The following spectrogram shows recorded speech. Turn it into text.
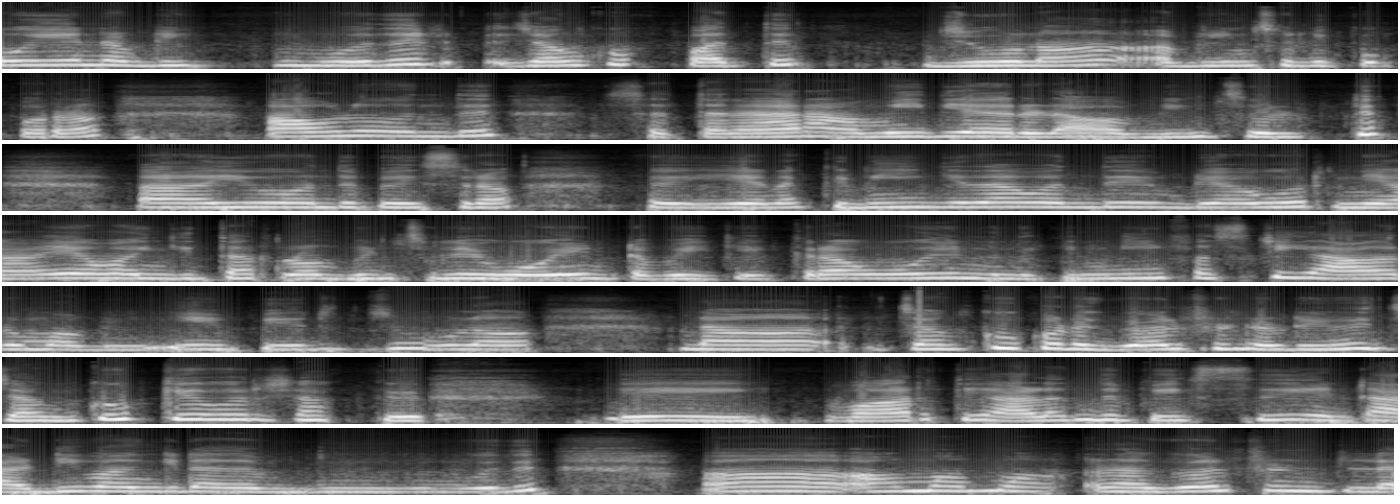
ஓஎன் அப்படிங்கும்போது ஜங்குக் பார்த்து ஜூனா அப்படின்னு சொல்லி கூப்பிட்றான். அவளும் வந்து செத்த நேரம் அமைதியாக இருடா அப்படின்னு சொல்லிட்டு ஐயோ வந்து பேசுகிறான் எனக்கு நீங்கள் தான் வந்து எப்படியாவது ஒரு நியாயம் வாங்கி தரணும் அப்படின்னு சொல்லி ஓயன்ட்ட போய் கேட்குறா ஓயன் வந்து நீ ஃபஸ்ட்டு யாரும் அப்படின்னு என் பேர் ஜூனா. நான் ஜங்குக்கோட கேர்ள் ஃப்ரெண்ட் அப்படின்னு ஜங்குக்கே ஒரு ஷாக்கு ஏய் வார்த்தையை அளந்து பேசு. என்கிட்ட அடி வாங்கிடாது அப்படிங்கும்போது ஆமாம் ஆமாம் நான் கேர்ள் ஃப்ரெண்டில்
